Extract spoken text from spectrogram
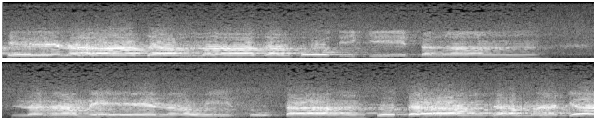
เทนาสัมมาสัมโพธิกิตนังนาเมนาวิสุตังสุตังธรรมจั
